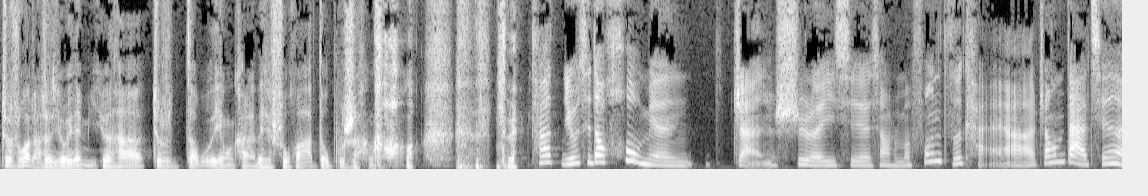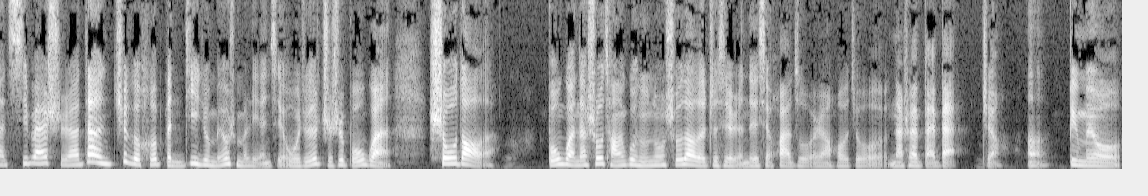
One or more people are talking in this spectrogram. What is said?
这书画展是有一点迷，因为它就是在我的眼光看来，那些书画都不是很好。对，他尤其到后面展示了一些像什么丰子恺啊、张大千啊、齐白石啊，但这个和本地就没有什么连接。我觉得只是博物馆收到了，博物馆在收藏的过程中收到了这些人的一些画作，然后就拿出来摆摆，这样，嗯，并没有，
